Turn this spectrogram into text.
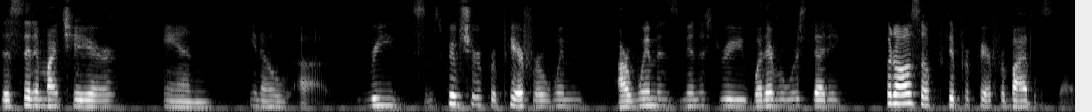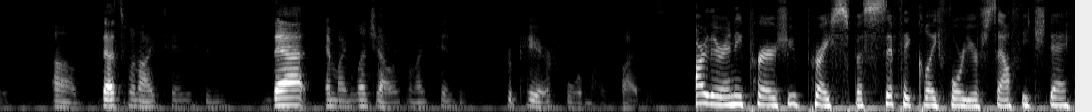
to sit in my chair and, you know, uh, read some scripture, prepare for women our women's ministry, whatever we're studying, but also to prepare for Bible study. Uh, that's when I tend to, that and my lunch hours when I tend to prepare for my Bibles. Are there any prayers you pray specifically for yourself each day?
